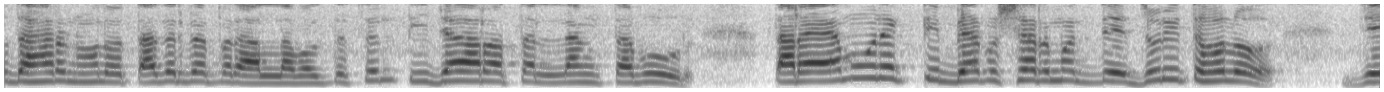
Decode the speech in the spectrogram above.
উদাহরণ হলো তাদের ব্যাপারে আল্লাহ বলতেছেন তিজারত আল্লাং তাবুর তারা এমন একটি ব্যবসার মধ্যে জড়িত হলো যে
